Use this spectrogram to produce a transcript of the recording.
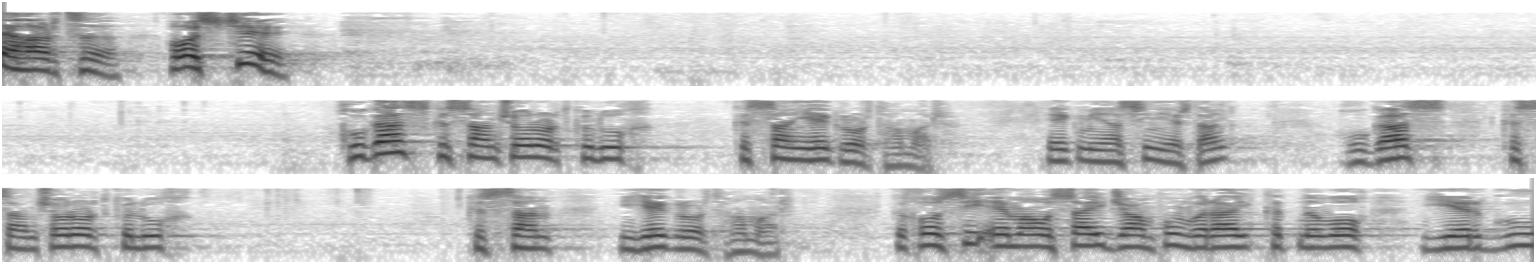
է հարցը, հոս չէ։ Ղուգաս 24-րդ գլուխ 23-րդ համար։ Եկ միասին երթանք։ Ղուգաս 24-րդ գլուխ 23-րդ համար։ Կխոսի Էմաուսայի ջամփուն վրա գտնվող երկու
